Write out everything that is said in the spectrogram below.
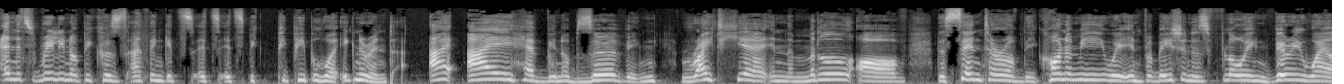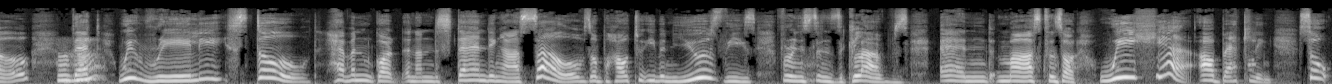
and it's really not because I think it's it's it's people who are ignorant. I I have been observing right here in the middle of the center of the economy where information is flowing very well mm-hmm. that we really still haven't got an understanding ourselves of how to even use these for instance gloves and masks and so on. We here are battling. So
